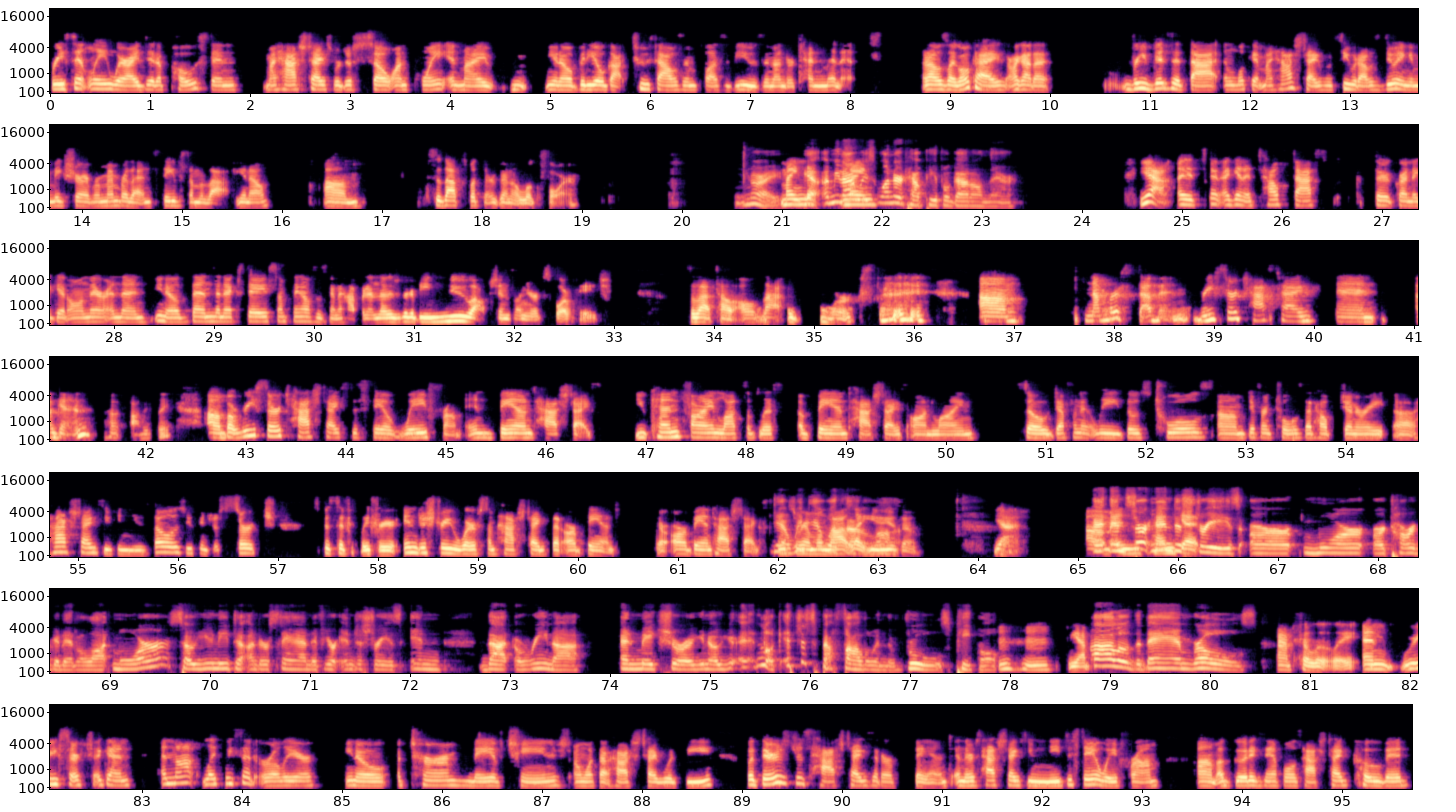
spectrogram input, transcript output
recently where I did a post and my hashtags were just so on point and my you know video got 2000 plus views in under 10 minutes. And i was like okay i gotta revisit that and look at my hashtags and see what i was doing and make sure i remember that and save some of that you know? Um so that's what they're gonna look for. All right. My, yeah i mean my, i always wondered how people got on there. Yeah it's again it's how fast they're going to get on there and then you know then the next day something else is going to happen and there's going to be new options on your explore page. So that's how all that works. Um, number seven research hashtags and again obviously um, but research hashtags to stay away from and banned hashtags. You can find lots of lists of banned hashtags online so definitely those tools, um, different tools that help generate uh, hashtags, you can use those. You can just search specifically for your industry. What are some hashtags that are banned? There are banned hashtags. Yeah, Instagram will not let you use them. Yeah. Um, and, and, and certain industries get, are more are targeted a lot more. So you need to understand if your industry is in that arena and make sure you know you look it's just about following the rules people. Mm-hmm. yeah follow the damn rules. Absolutely and research again and not like we said earlier you know a term may have changed on what that hashtag would be but there's just hashtags that are banned and there's hashtags you need to stay away from. Um, a good example is hashtag covid.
